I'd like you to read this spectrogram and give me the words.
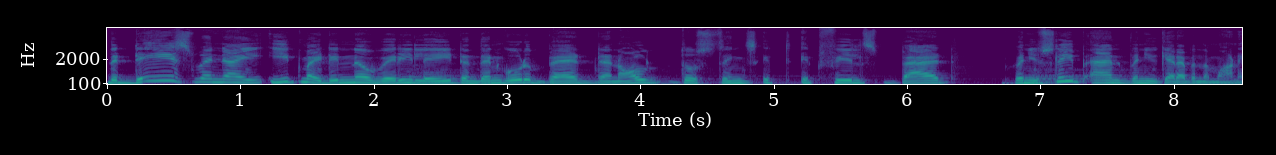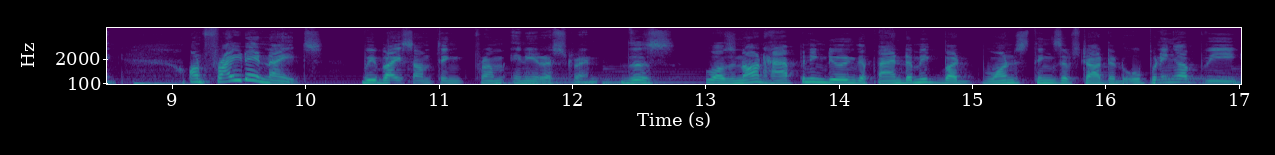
The days when I eat my dinner very late and then go to bed and all those things, it, it feels bad when you sleep and when you get up in the morning. On Friday nights, we buy something from any restaurant. This was not happening during the pandemic but once things have started opening up we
